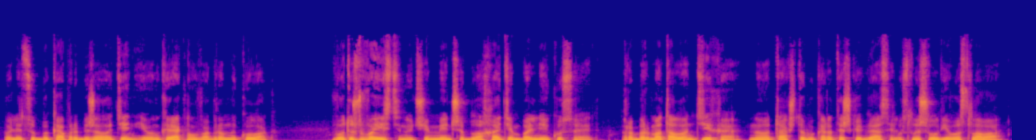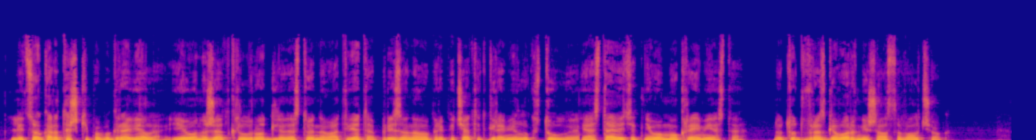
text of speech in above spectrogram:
По лицу быка пробежала тень, и он крякнул в огромный кулак. Вот уж воистину, чем меньше блоха, тем больнее кусает. Пробормотал он тихо, но так, чтобы коротышка Гасель услышал его слова. Лицо коротышки побагровело, и он уже открыл рот для достойного ответа, призванного припечатать громилу к стулу и оставить от него мокрое место. Но тут в разговор вмешался волчок.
